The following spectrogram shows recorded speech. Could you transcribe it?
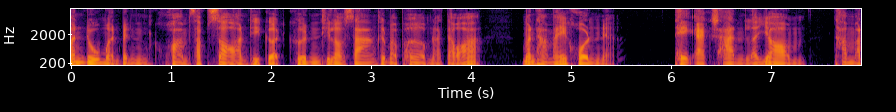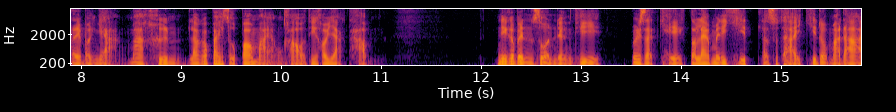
มันดูเหมือนเป็นความซับซ้อนที่เกิดขึ้นที่เราสร้างขึ้นมาเพิ่มนะแต่ว่ามันทำให้คนเนี่ย take action และยอม ทำอะไรบางอย่างมากขึ้น แล้วก็ไปสู่เป้าหมายของเขาที่เขาอยากทำนี่ก็เป็นส่วนหนึ่งที่บริษัทเค้กตอนแรกไม่ได้คิด แล้วสุดท้ายคิดออกมาได้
